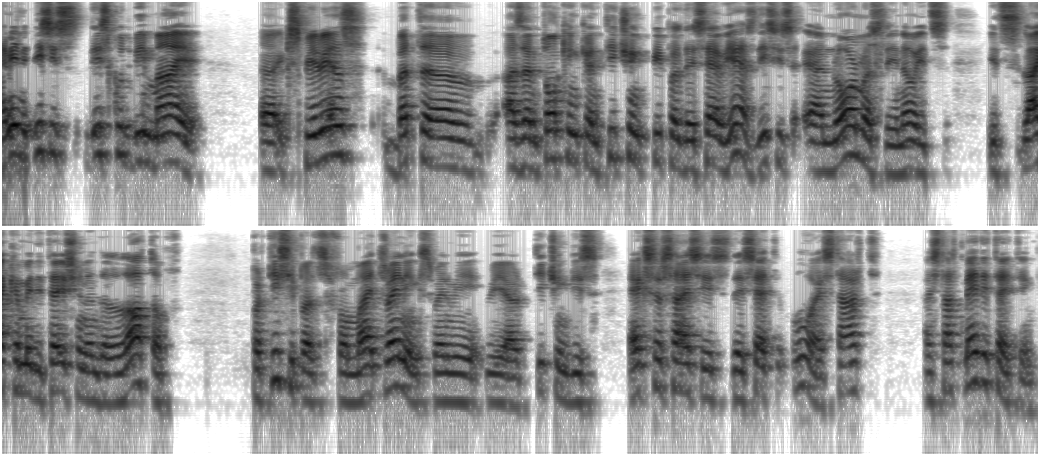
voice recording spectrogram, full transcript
I mean, this is this could be my uh, experience, but uh, as I'm talking and teaching people, they say, yes, this is enormously. You know, it's it's like a meditation, and a lot of participants from my trainings when we we are teaching these exercises they said oh i start i start meditating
